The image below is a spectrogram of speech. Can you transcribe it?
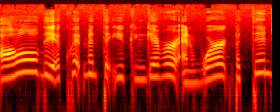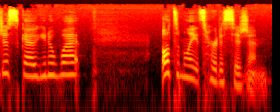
all the equipment that you can give her and work but then just go you know what? Ultimately it's her decision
